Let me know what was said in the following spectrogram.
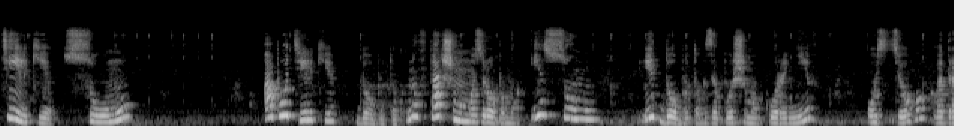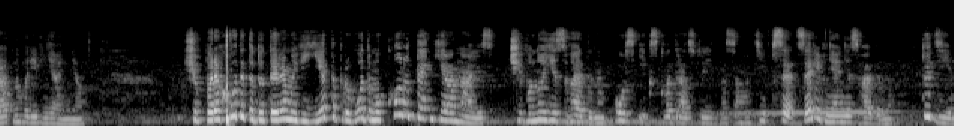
тільки суму або тільки добуток. Ну, в першому ми зробимо і суму, і добуток запишемо коренів ось цього квадратного рівняння. Щоб переходити до теореми Вієта, проводимо коротенький аналіз, чи воно є зведеним. Ось х квадрат стоїть на самоті. Все, це рівняння зведене. Тоді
